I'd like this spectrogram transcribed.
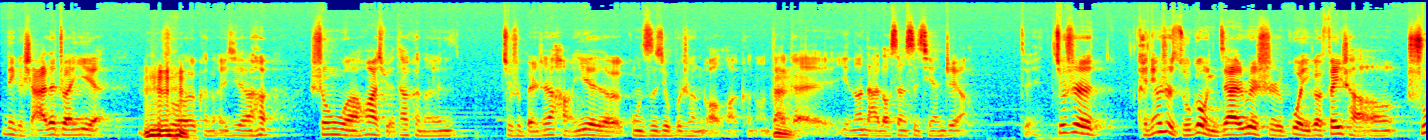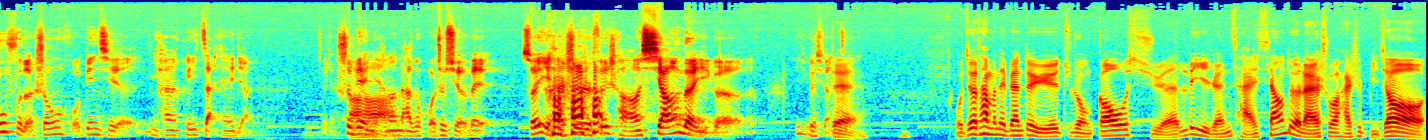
那个啥的专业，比如说 可能一些生物啊、化学，它可能就是本身行业的工资就不是很高的话，可能大嗯概也能拿到三四千这样。对，就是肯定是足够你在瑞士过一个非常舒服的生活，并且你还可以攒下一点，对，顺便你还啊能拿个博士学位，所以还是非常香的一个一个选择。对，我觉得他们那边对于这种高学历人才相对来说还是比较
